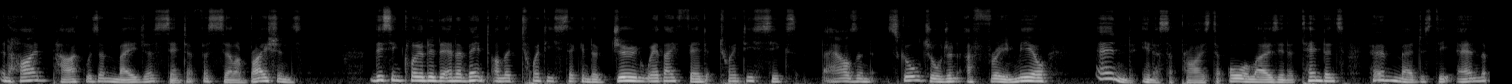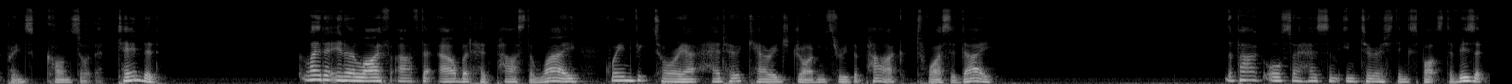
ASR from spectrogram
and Hyde Park was a major centre for celebrations. This included an event on the 22nd of June where they fed 26,000 schoolchildren a free meal, and in a surprise to all those in attendance, Her Majesty and the Prince Consort attended. Later in her life, after Albert had passed away, Queen Victoria had her carriage driving through the park twice a day. The park also has some interesting spots to visit,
